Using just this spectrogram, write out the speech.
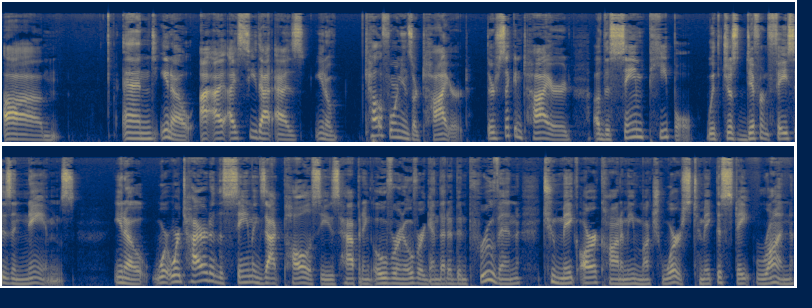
Um, and, you know, I, I see that as, you know, Californians are tired. They're sick and tired of the same people with just different faces and names you know, we're, we're tired of the same exact policies happening over and over again that have been proven to make our economy much worse, to make the state run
